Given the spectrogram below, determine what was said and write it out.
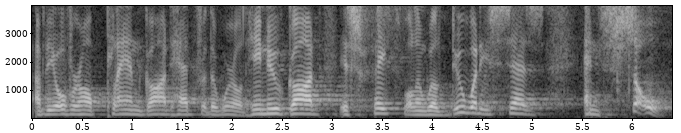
of the overall plan God had for the world. He knew God is faithful and will do what he says. And so,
